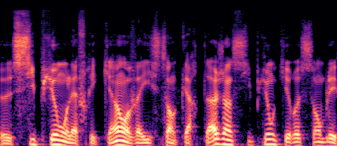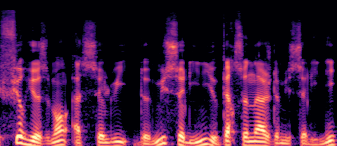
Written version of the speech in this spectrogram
euh, Scipion l'Africain envahissant Carthage, un Scipion qui ressemblait furieusement à celui de Mussolini, le personnage de Mussolini,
